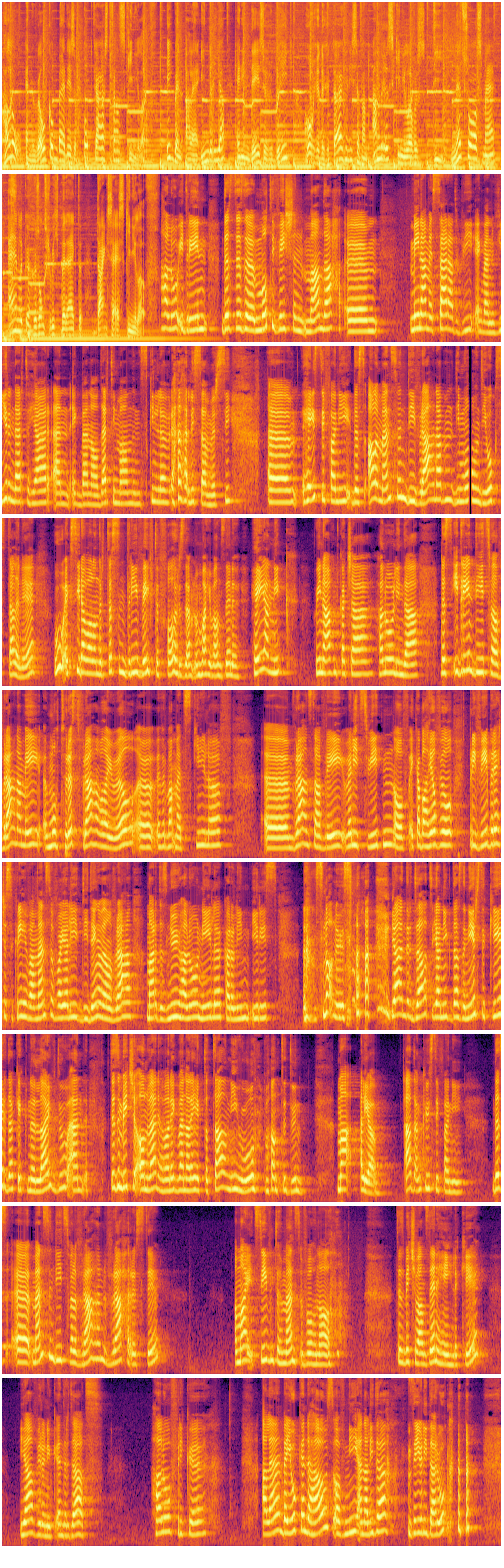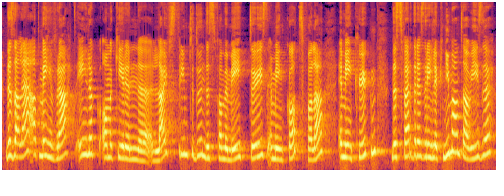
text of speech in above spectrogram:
Hallo en welkom bij deze podcast van Skinny Love. Ik ben Alain Indria en in deze rubriek hoor je de getuigenissen van andere Skinny Lovers die, net zoals mij, eindelijk een gezond gewicht bereikten dankzij Skinny Love. Hallo iedereen, dus het is de Motivation Maandag. Ehm, mijn naam is Sarah de Bie, ik ben 34 jaar en ik ben al 13 maanden Skinny Lover. Lisa, merci. Uh, hey Stefanie, dus alle mensen die vragen hebben, die mogen die ook stellen. Hè. Oeh, ik zie dat we al ondertussen 53 volgers hebben. Dat mag je waanzinnig. Hey Annick. Goedenavond Katja. Hallo Linda. Dus iedereen die iets wil vragen aan mij, mocht gerust vragen wat je wil. Uh, in verband met Skinny Love. Uh, vragen staan vrij. Wil je iets weten? Of ik heb al heel veel privéberichtjes gekregen van mensen van jullie die dingen willen vragen. Maar dus nu, hallo Nele, Caroline, Iris. Snotneus. ja, inderdaad. Janiek, dat is de eerste keer dat ik een live doe. En het is een beetje onwennig, want ik ben daar eigenlijk totaal niet gewoon van te doen. Maar, ja. Ah, dank u, Stefanie. Dus uh, mensen die iets willen vragen, vraag gerust. Amai, 70 mensen volgen al. Het is een beetje waanzinnig eigenlijk, hè? Ja, Veronique, inderdaad. Hallo, Frieke. Alain, ben je ook in de house of niet? En Alida, zijn jullie daar ook? dus Alain had mij gevraagd eigenlijk om een keer een uh, livestream te doen. Dus van bij mij thuis in mijn kot, voilà, in mijn keuken. Dus verder is er eigenlijk niemand aanwezig.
